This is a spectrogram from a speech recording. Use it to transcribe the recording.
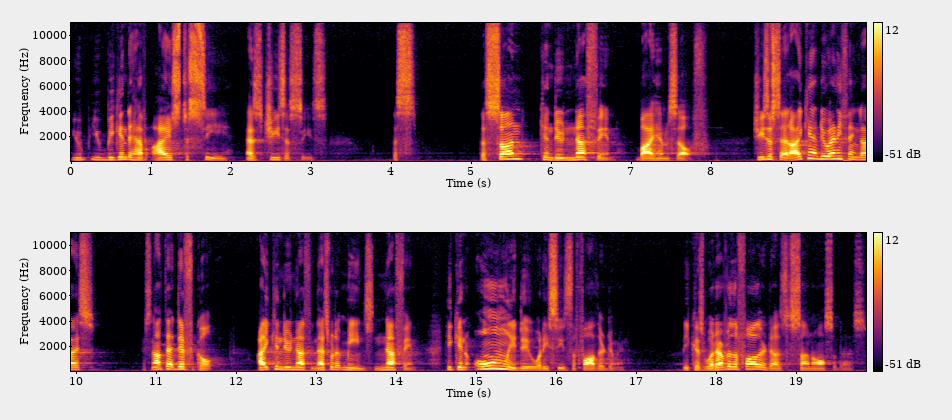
you, you begin to have eyes to see as Jesus sees. The, the Son can do nothing by himself. Jesus said, I can't do anything, guys. It's not that difficult. I can do nothing. That's what it means nothing. He can only do what he sees the Father doing. Because whatever the Father does, the Son also does.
